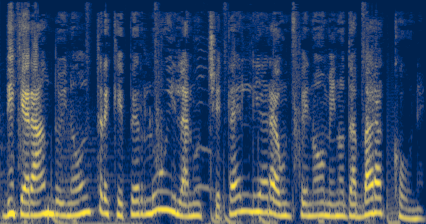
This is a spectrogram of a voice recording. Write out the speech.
dichiarando inoltre che per lui la Nuccetelli era un fenomeno da baraccone.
